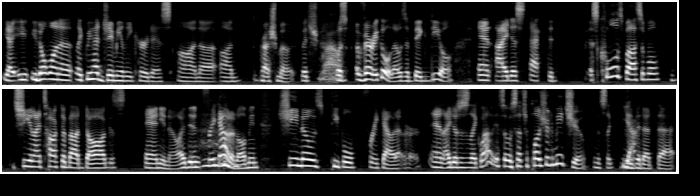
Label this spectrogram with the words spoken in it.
yeah you, you don't want to like we had Jamie Lee Curtis on uh, on Depresh Mode which Wow. was very cool that was a big deal and I just acted as cool as possible she and I talked about dogs and you know I didn't freak out at all I mean she knows people freak out at her and I just was like wow it was such a pleasure to meet you and it's like leave Yeah. it at that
